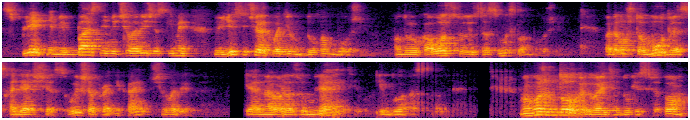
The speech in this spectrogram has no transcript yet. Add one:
сплетнями, баснями человеческими. Но если человек водим Духом Божьим, он руководствуется смыслом Божьим. Потому что мудрость, сходящая свыше, проникает в человека. И она вразумляет его и благословляет. Мы можем долго говорить о Духе Святом,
